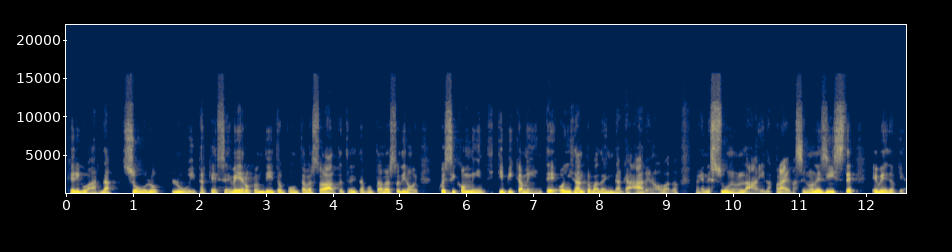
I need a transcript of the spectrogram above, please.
che riguarda solo lui, perché se è vero che un dito punta verso l'altro e tre dita punta verso di noi, questi commenti tipicamente ogni tanto vado a indagare, no? vado, perché nessuno online, la privacy non esiste e vedo chi è.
